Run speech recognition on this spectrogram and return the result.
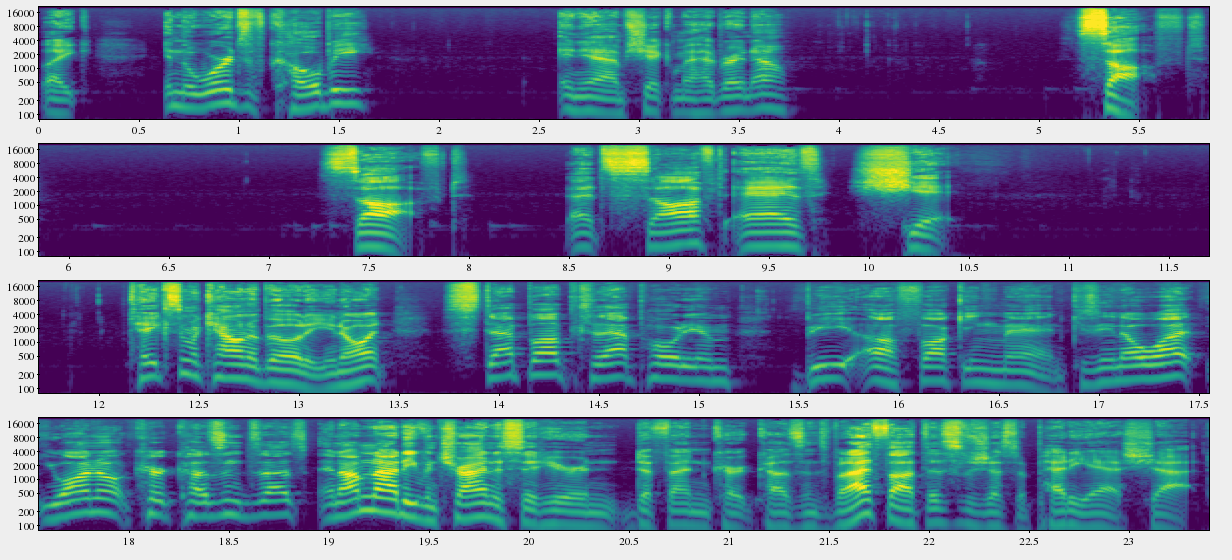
Like, in the words of Kobe, and yeah, I'm shaking my head right now. Soft. Soft. That's soft as shit. Take some accountability. You know what? Step up to that podium. Be a fucking man. Because you know what? You want to know what Kirk Cousins does? And I'm not even trying to sit here and defend Kirk Cousins, but I thought this was just a petty ass shot.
